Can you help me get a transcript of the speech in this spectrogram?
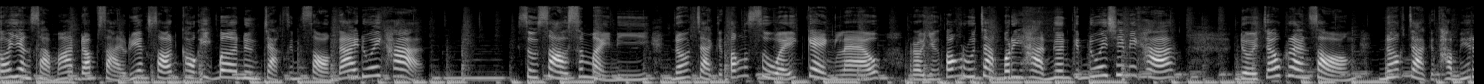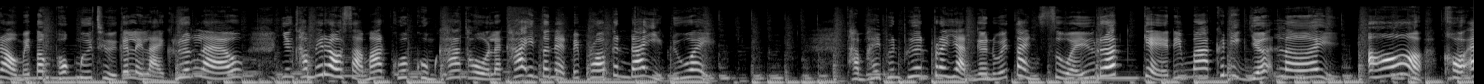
ก็ยังสามารถรับสายเรียกซ้อนของอีกเบอร์หนึ่งจากซิม2ได้ด้วยค่ะสาวๆสมัยนี้นอกจากจะต้องสวยเก่งแล้ว เรายังต้องรู้จักบริหารเงินกันด้วยใช่ไหมคะ โดยเจ้าแกรน2นอกจากจะทำให้เราไม่ต้องพกมือถือกันหลายๆ เครื่องแล้ว ยังทำให้เราสามารถควบคุมค่าโทรและค่าอินเทอร์เน็ตไปพร้อมกันได้อีกด้วย ทำให้เพื่อนๆ ประหยัดเงินไว้แต่งสวยเลิศเก๋ได้มากขึ้นอีกเยอะเลยอ๋อขอแอ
